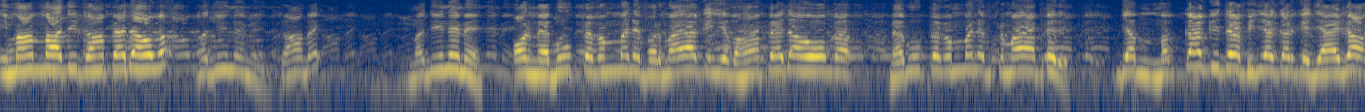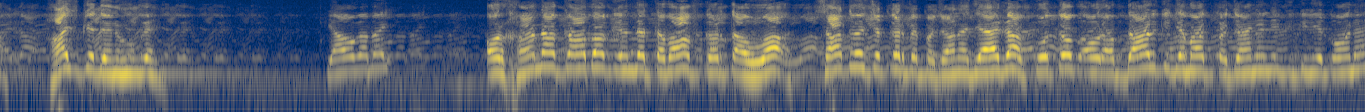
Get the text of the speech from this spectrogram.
امام مہدی کہاں پیدا ہوگا؟ مدینے میں۔ کہاں بھائی؟ مدینے میں۔ اور محبوب پیغمبر نے فرمایا کہ یہ وہاں پیدا ہوگا۔ محبوب پیغمبر نے فرمایا پھر جب مکہ کی طرف ہجر کر کے جائے گا، حج کے دن ہوں گے۔ کیا ہوگا بھائی؟ اور خانہ کعبہ کے اندر طواف کرتا ہوا ساتویں چکر پہ پہچانا جائے گا۔ کوتب اور ابدال کی جماعت پہچانے گی کہ یہ کون ہے؟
